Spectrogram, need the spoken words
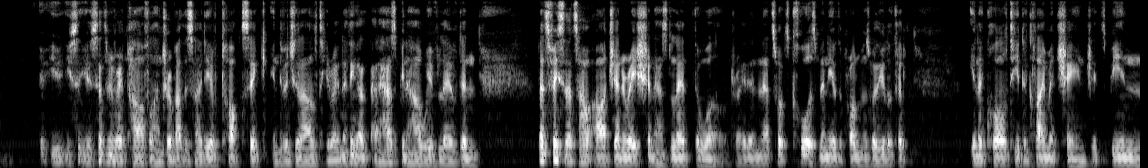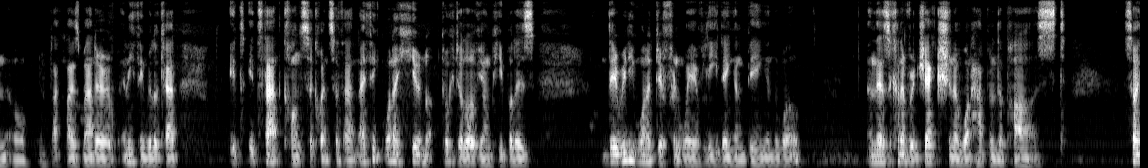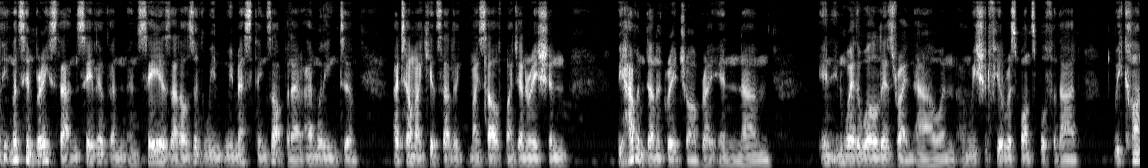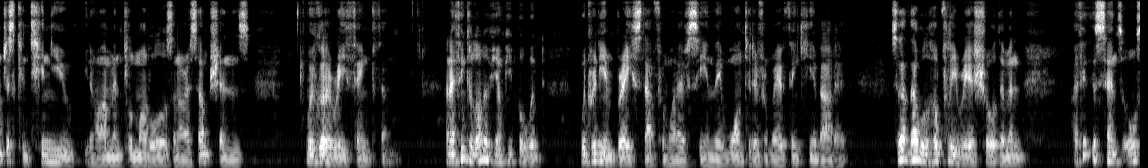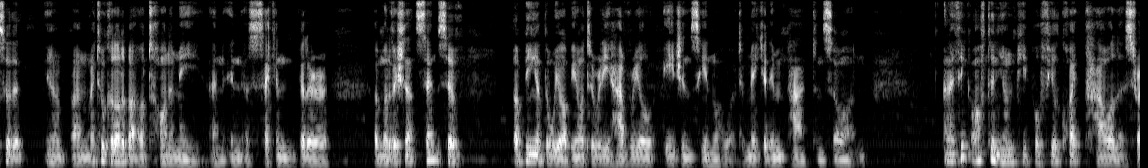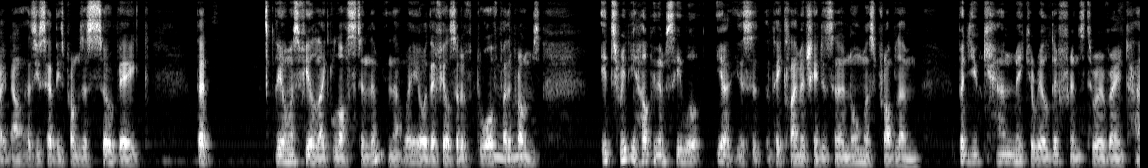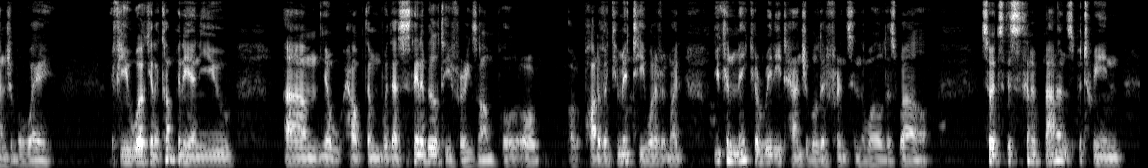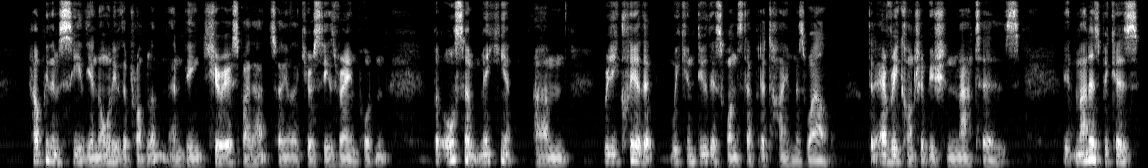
you, you said you said something very powerful, Hunter, about this idea of toxic individuality, right? And I think that, that has been how we've lived, and let's face it, that's how our generation has led the world, right? And that's what's caused many of the problems. Whether you look at inequality to climate change, it's been Black Lives Matter, anything we look at, it's it's that consequence of that. And I think what I hear talking to a lot of young people is they really want a different way of leading and being in the world, and there's a kind of rejection of what happened in the past So I think let's embrace that and say, look, and, and say as adults, look, we, we messed things up. And I, I'm willing to, I tell my kids that, like myself, my generation, we haven't done a great job, right, in, um, in, in where the world is right now. And, and we should feel responsible for that. We can't just continue, you know, our mental models and our assumptions. We've got to rethink them. And I think a lot of young people would, would really embrace that from what I've seen. They want a different way of thinking about it. So that, that will hopefully reassure them. And I think the sense also that you know um, I talk a lot about autonomy and in a second pillar of motivation, that sense of of being at the wheel, being able to really have real agency and to make an impact, and so on. And I think often young people feel quite powerless right now. As you said, these problems are so big that they almost feel like lost in them in that way, or they feel sort of dwarfed by the Mhm. problems. It's really helping them see, well, yeah, this is the climate change is an enormous problem, but you can make a real difference through a very tangible way. If you work in a company and you um, you know, help them with their sustainability, for example, or, or part of a committee, whatever it might, you can make a really tangible difference in the world as well. So it's this kind of balance between helping them see the enormity of the problem and being curious by that. So I think that curiosity is very important, but also making it um, really clear that we can do this one step at a time as well. That every contribution matters. It matters because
